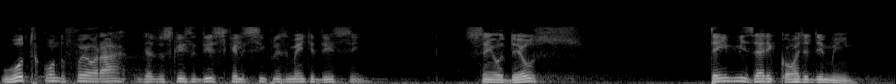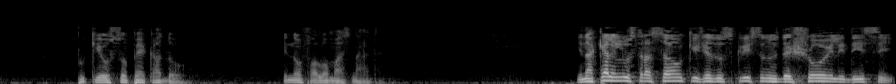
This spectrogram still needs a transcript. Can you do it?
O outro, quando foi orar, Jesus Cristo disse que ele simplesmente disse: Senhor Deus, tem misericórdia de mim, porque eu sou pecador. E não falou mais nada. E naquela ilustração que Jesus Cristo nos deixou, ele disse:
